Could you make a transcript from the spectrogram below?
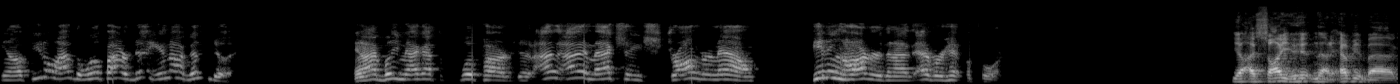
You know, if you don't have the willpower to do it, you're not going to do it. And I believe me, I got the willpower to do it. I, I am actually stronger now, hitting harder than I've ever hit before. Yeah, I saw you hitting that heavy bag.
